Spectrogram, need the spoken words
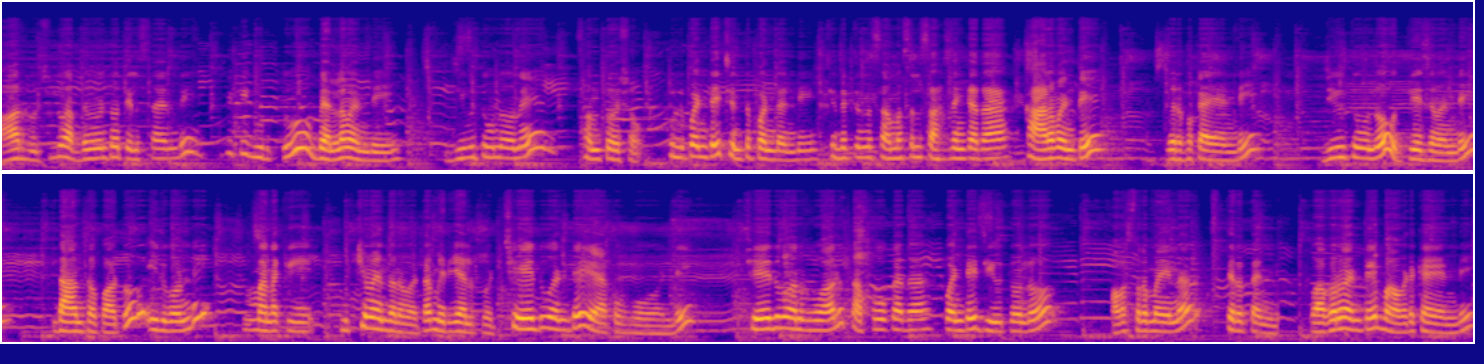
ఆరు రుచులు అర్థం ఏంటో తెలుసా అండి? వీటికి గుర్తు బెల్లం అండి. జీవితంలోనే సంతోషం. పులుపు అంటే చింతపండు అండి. చిన్న చిన్న సమస్యలు సహజం కదా? కారం అంటే మిరపకాయ అండి. జీవితంలో ఉత్తేజం అండి. దాంతోపాటు ఇదిగోండి మనకి ముఖ్యమైనది అనమాట మిరియాల పొడి. చేదు అంటే ఏకపోవు అండి. చేదు అనుభవాలు తప్పవు కదా? ఉప్పు జీవితంలో అవసరమైన స్థిరత అండి వగరు అంటే మామిడికాయ అండి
